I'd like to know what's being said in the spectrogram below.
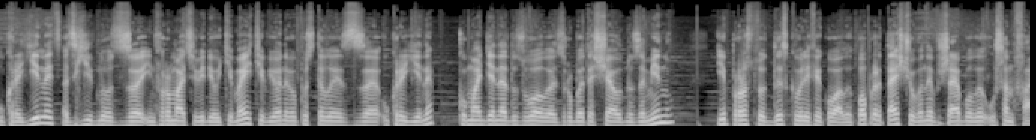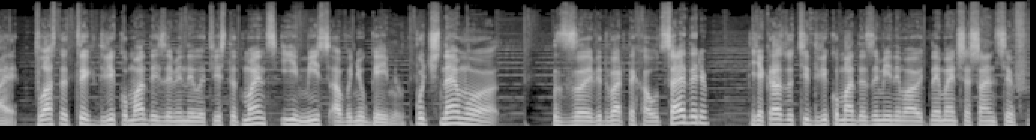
Українець, згідно з інформацією від його тімейтів, його не випустили з України. Команді не дозволили зробити ще одну заміну і просто дискваліфікували, попри те, що вони вже були у Шанхаї. Власне, цих дві команди й замінили Twisted Minds і Miss Avenue Gaming. Почнемо з відвертих аутсайдерів. Якраз ці дві команди заміни мають найменше шансів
